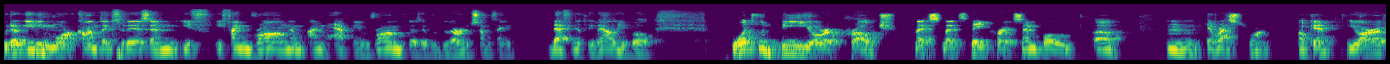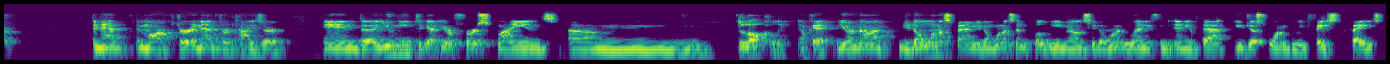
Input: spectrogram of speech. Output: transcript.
without giving more context to this, and if if I'm wrong, I'm I'm happy I'm wrong because I would learn something definitely valuable. What would be your approach? Let's let's take for example uh, mm, a restaurant. Okay, you are an ad, a marketer, an advertiser, and uh, you need to get your first clients um, locally. Okay, you're not, you don't want to spam, you don't want to send cold emails, you don't want to do anything, any of that. You just want to do it face to face.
